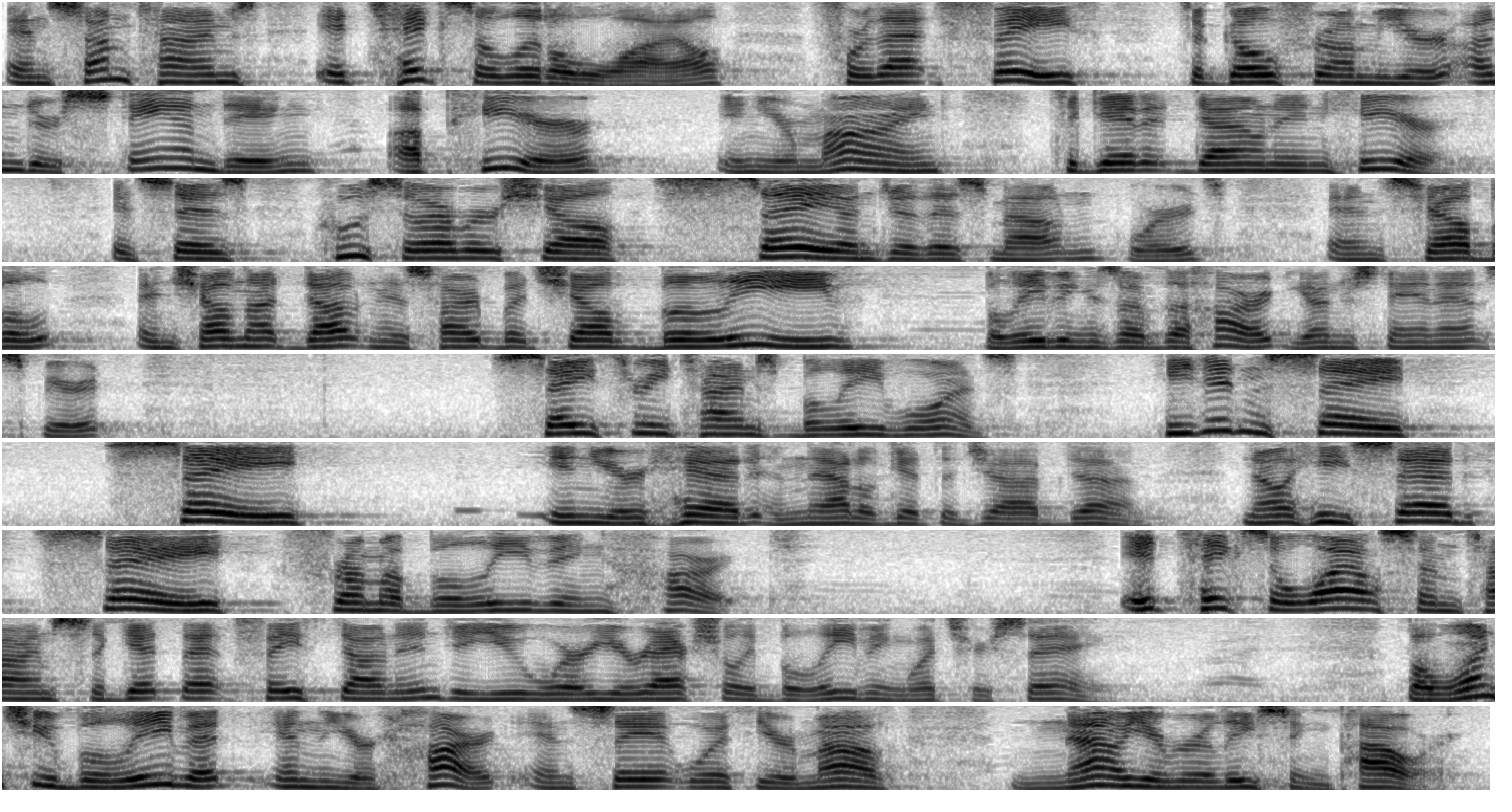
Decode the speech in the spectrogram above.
And sometimes it takes a little while for that faith to go from your understanding up here in your mind to get it down in here. It says, Whosoever shall say unto this mountain, words, and shall, be, and shall not doubt in his heart, but shall believe, believing is of the heart, you understand that, spirit. Say three times, believe once. He didn't say, say in your head, and that'll get the job done. No, he said, say from a believing heart. It takes a while sometimes to get that faith down into you where you're actually believing what you're saying. But once you believe it in your heart and say it with your mouth, now you're releasing power.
